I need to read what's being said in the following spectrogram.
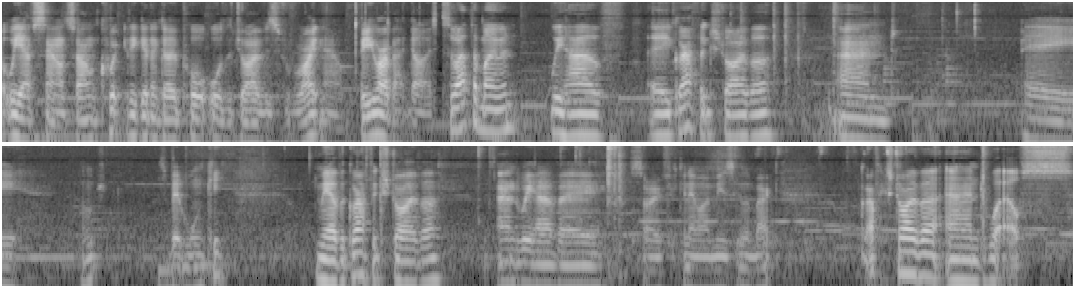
but we have sound. So I'm quickly gonna go port all the drivers right now. Be right back, guys. So at the moment we have a graphics driver and a. Oh, it's a bit wonky. We have a graphics driver and we have a. Sorry if you can hear my music in the back graphics driver and what else?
